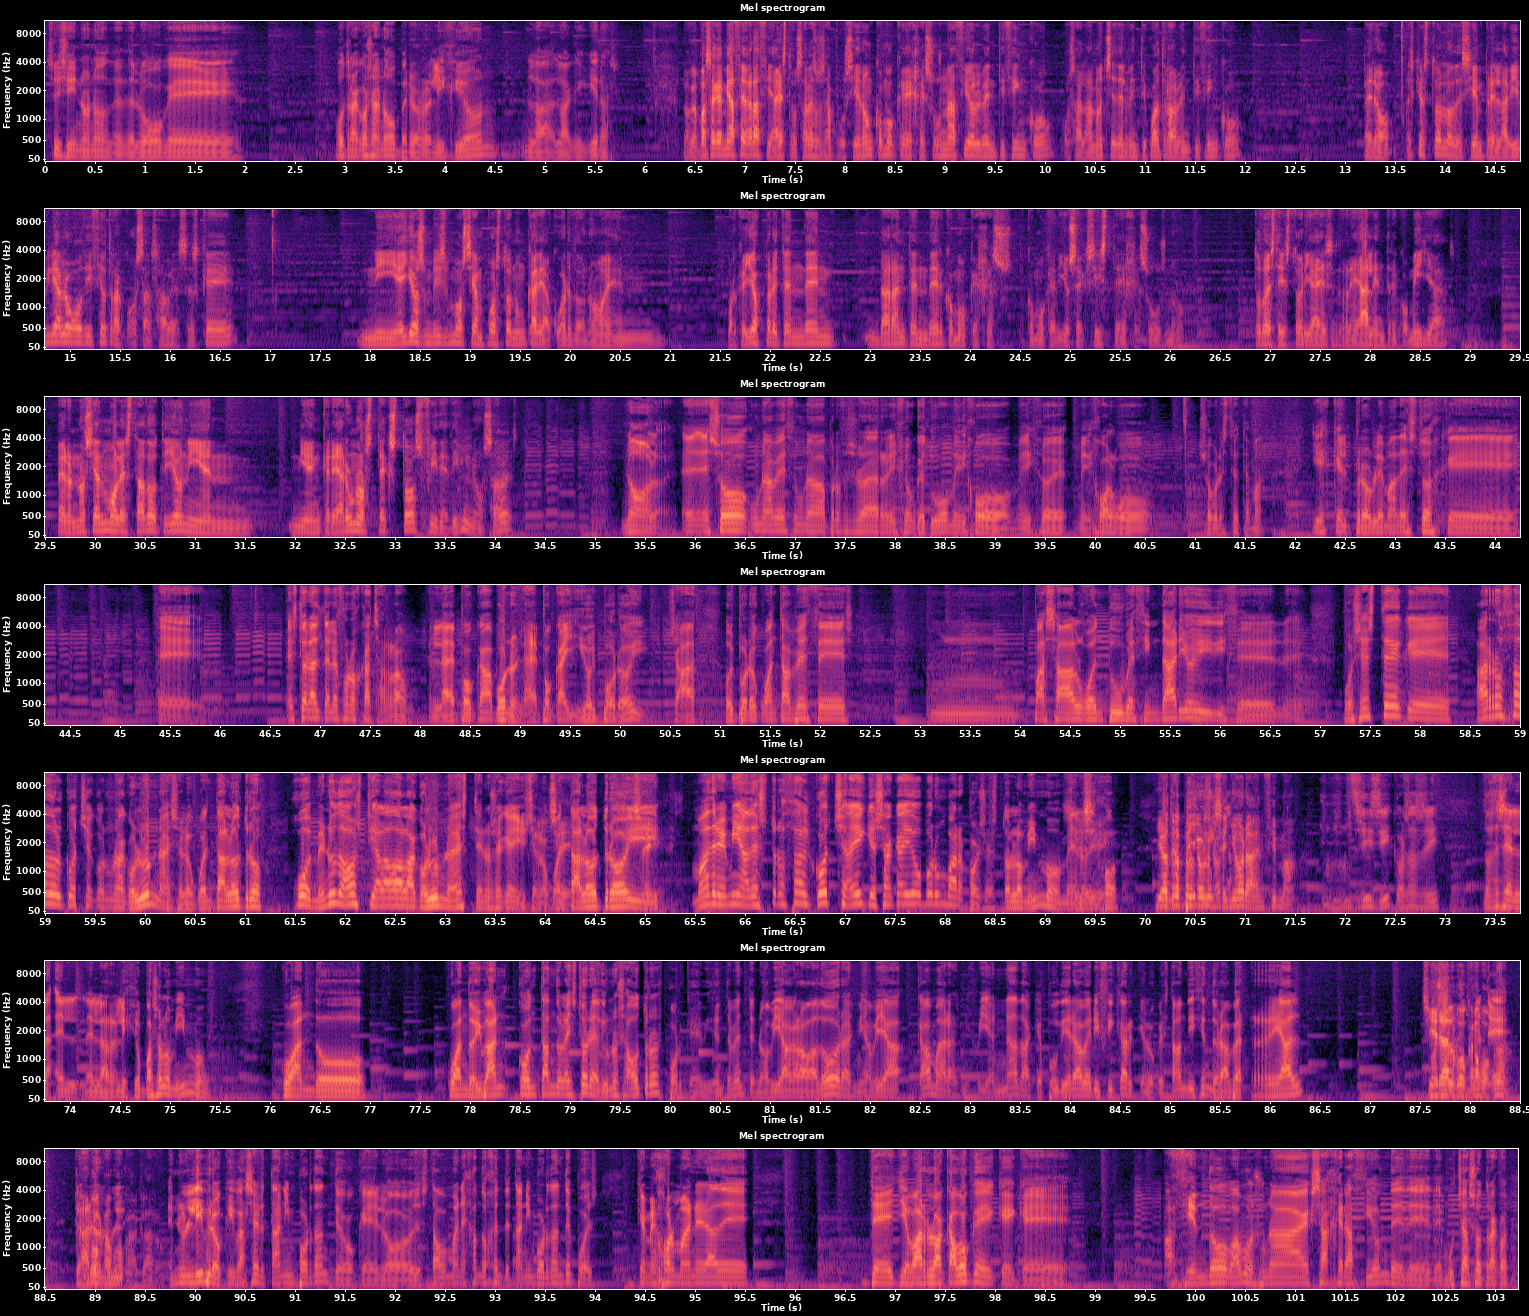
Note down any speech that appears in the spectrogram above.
Sí, sí, no, no, desde luego que. Otra cosa no, pero religión, la, la que quieras. Lo que pasa es que me hace gracia esto, ¿sabes? O sea, pusieron como que Jesús nació el 25, o sea, la noche del 24 al 25. Pero es que esto es lo de siempre. La Biblia luego dice otra cosa, ¿sabes? Es que ni ellos mismos se han puesto nunca de acuerdo, ¿no? En... Porque ellos pretenden dar a entender como que, Jes- como que Dios existe, Jesús, ¿no? Toda esta historia es real, entre comillas. Pero no se han molestado, tío, ni en, ni en crear unos textos fidedignos, ¿sabes? No, eh, eso una vez una profesora de religión que tuvo me dijo, me dijo, me dijo algo sobre este tema. Y es que el problema de esto es que eh, esto era el teléfono escacharrado. En la época, bueno, en la época y hoy por hoy. O sea, hoy por hoy cuántas veces mm, pasa algo en tu vecindario y dicen, eh, pues este que ha rozado el coche con una columna y se lo cuenta al otro. Joder, menuda hostia le ha dado la columna a este, no sé qué, y se lo Sí, cuenta al otro y... sí. Madre mía, ha destrozado el coche ahí que se ha caído por un bar. Pues esto es lo mismo, me Sí, lo dijo. Y atropella a una señora encima. Sí, sí, cosas así. Entonces en la, en- en la religión pasó lo mismo. Cuando, cuando iban contando la historia de unos a otros, porque evidentemente no había grabadoras, ni había cámaras, ni había nada que pudiera verificar que lo que estaban diciendo era real. Si Pues era el boca a boca. Claro, boca a en un- boca, claro. En un libro que iba a ser tan importante o que lo estaba manejando gente tan importante, pues qué mejor manera de, de llevarlo a cabo que, que- que haciendo, vamos, una exageración de, de- de muchas otras cosas.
